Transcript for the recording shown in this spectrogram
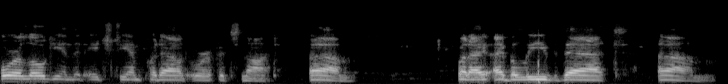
Horologion that HTM put out or if it's not. Um, but I, I, believe that um,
